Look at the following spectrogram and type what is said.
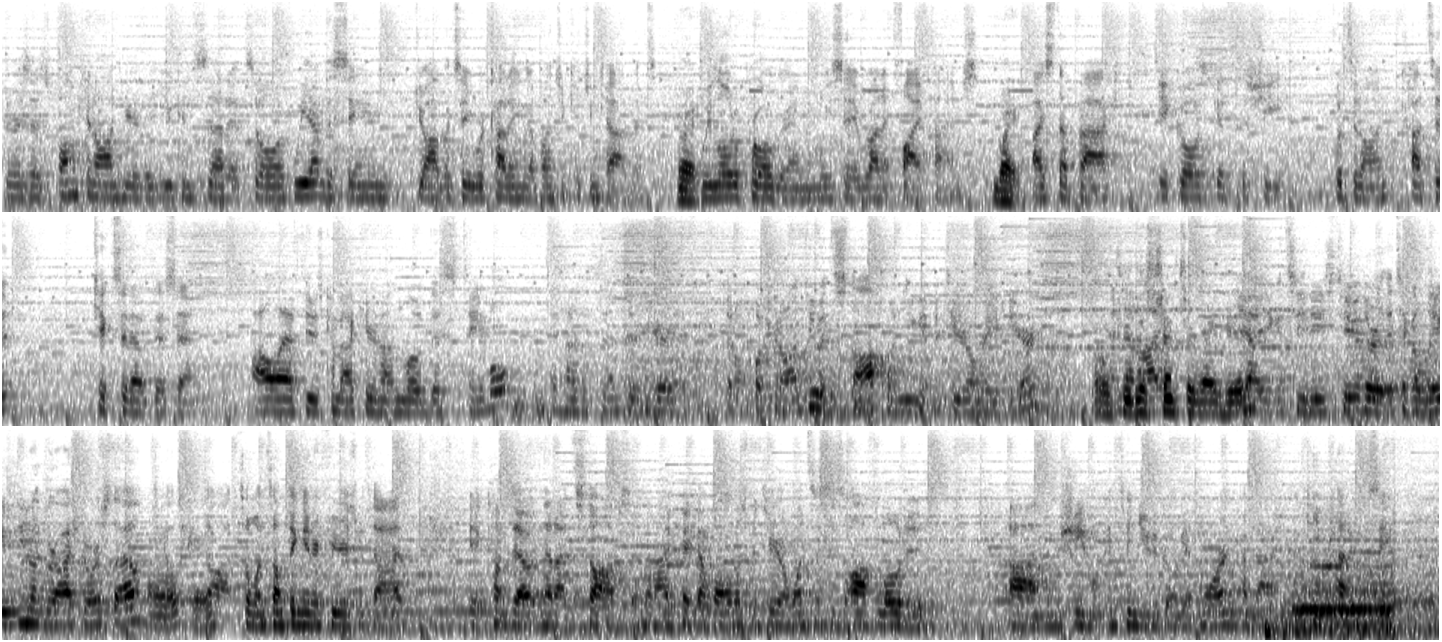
there's this function on here that you can set it. So if we have the same job, like say we're cutting a bunch of kitchen cabinets, Right. we load a program and we say run it five times. Right. I step back, it goes, gets the sheet, puts it on, cuts it, kicks it out this end. All I have to do is come back here and unload this table. It has a sensor here that it'll push it onto and stop when you get material right here. Oh, And through this I- sensor right here? Yeah, you can see these two. They're, it's like a laser, you know, garage door style. It's Oh, got like okay. So when something interferes with that, it comes out and then it stops. And then I pick up all this material. Once this is offloaded, uh, the machine will continue to go get more and come back and keep kind of the same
